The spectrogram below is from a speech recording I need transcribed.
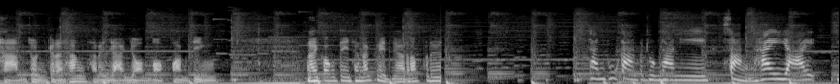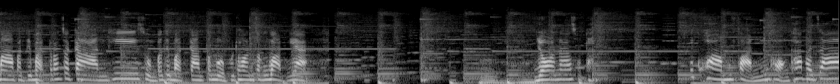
ถามจนกระทั่งภรรยายอมบอกความจริง นายกองตรีธนกฤษเนี่ยรับเรื่องท่านผู้การปทุมธานีสั่งให้ย้ายมาปฏิบัติราชการที่ศูนย์ปฏิบัติการตำรวจภูธรจังหวัดเนี่ยอืมย่อหน้าสุดท้ายให้ ความฝันของข้าพเจ้า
